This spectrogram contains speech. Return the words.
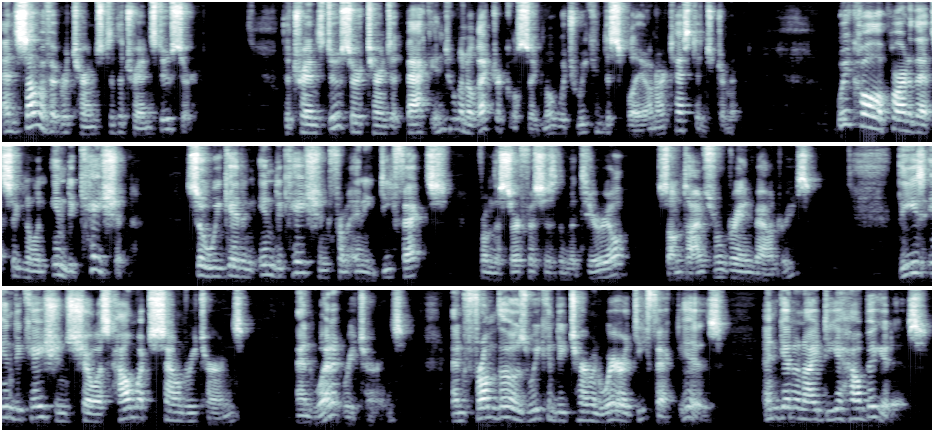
and some of it returns to the transducer. The transducer turns it back into an electrical signal which we can display on our test instrument. We call a part of that signal an indication, so we get an indication from any defects, from the surfaces of the material, sometimes from grain boundaries. These indications show us how much sound returns and when it returns, and from those we can determine where a defect is and get an idea how big it is.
